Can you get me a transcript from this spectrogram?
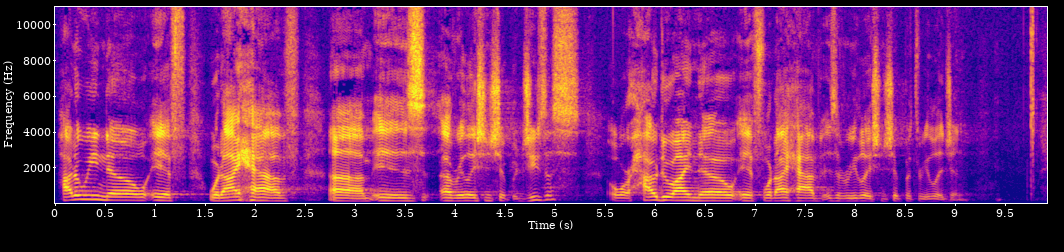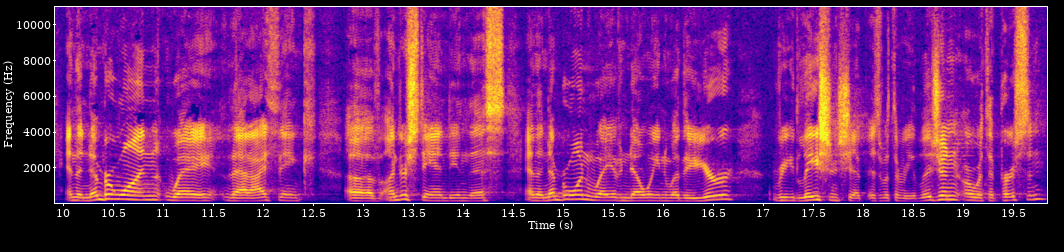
How do we know if what I have um, is a relationship with Jesus, or how do I know if what I have is a relationship with religion? And the number one way that I think of understanding this, and the number one way of knowing whether your relationship is with a religion or with a person,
